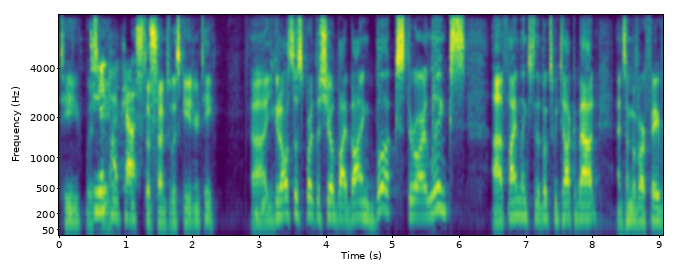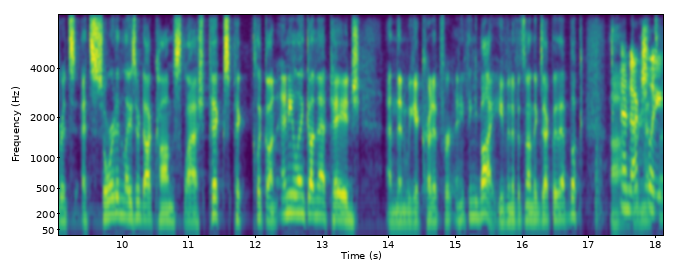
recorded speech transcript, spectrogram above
tea, whiskey, tea and podcast. Sometimes whiskey in your tea. Uh, mm-hmm. You can also support the show by buying books through our links. Uh, find links to the books we talk about and some of our favorites at swordandlaser.com slash picks. Pick, click on any link on that page, and then we get credit for anything you buy, even if it's not exactly that book. Uh, and actually,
